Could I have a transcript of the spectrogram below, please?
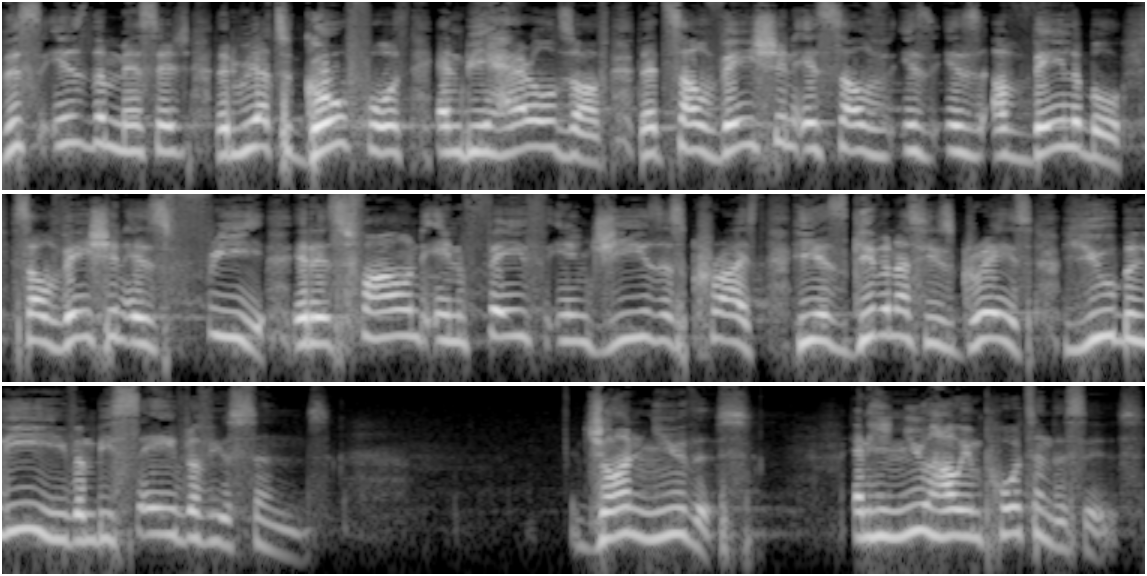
This is the message that we are to go forth and be heralds of. That salvation is, sal- is, is available. Salvation is free. It is found in faith in Jesus Christ. He has given us His grace. You believe and be saved of your sins. John knew this. And he knew how important this is.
